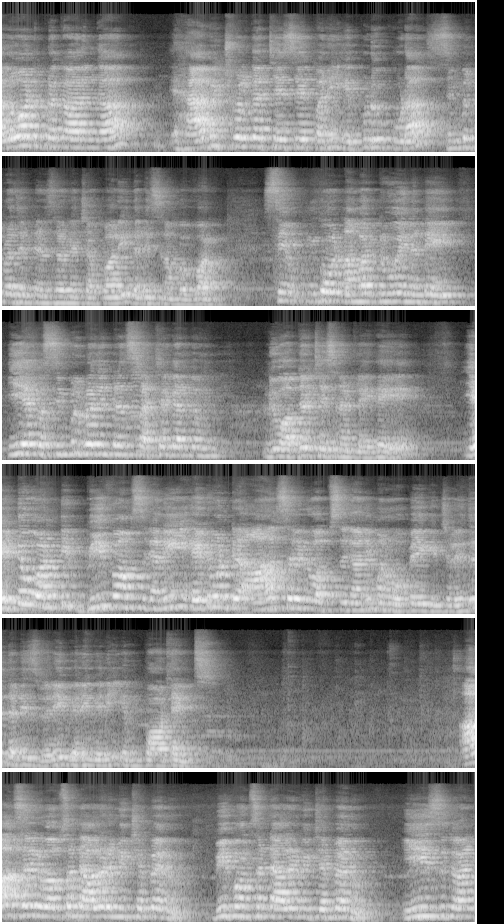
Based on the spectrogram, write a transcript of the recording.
అలవాటు ప్రకారంగా హ్యాబిచువల్గా చేసే పని ఎప్పుడు కూడా సింపుల్ ప్రజెంట్ టెన్స్లోనే చెప్పాలి. దట్ ఈస్ నంబర్ వన్ ఇంకో నంబర్ టూ ఏంటంటే ఈ యొక్క సింపుల్ ప్రజెంట్ టెన్స్ స్ట్రక్చర్ కనుక నువ్వు అబ్జర్వ్ చేసినట్లయితే ఎటువంటి బీ ఫార్మ్స్ కానీ ఎటువంటి ఆక్సిలరీ వర్బ్స్ కానీ మనం ఉపయోగించలేదు. That is very very very important auxiliary verbs అంటే ఆల్రెడీ మీకు చెప్పాను. బీ ఫార్మ్స్ అంటే ఆల్రెడీ మీకు చెప్పాను. ఈజ్ కానీ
